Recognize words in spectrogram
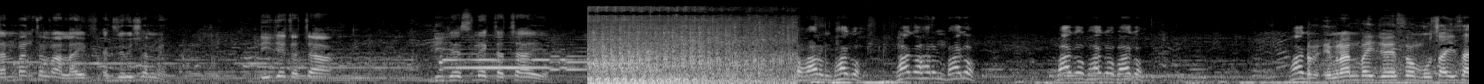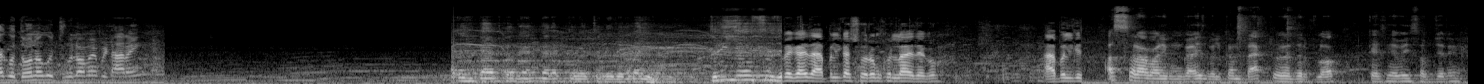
तनबन चल रहा live exhibition में। डीजे चचा डीजे स्नेक चचा है ये। हारून भागो भागो हारून भागो भागो भागो भागो भागो। इमरान भाई जो है सो मूसा ईसा को दोनों को झूलों में बिठा रहे हैं। इस बात को ध्यान में रखते हुए चले देखो भाई थ्री इयर्स पे गाइस एप्पल का शोरूम खुला है देखो। एप्पल की अस्सलाम वालेकुम guys welcome back to another vlog कैसे हैं भाई सब जने?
